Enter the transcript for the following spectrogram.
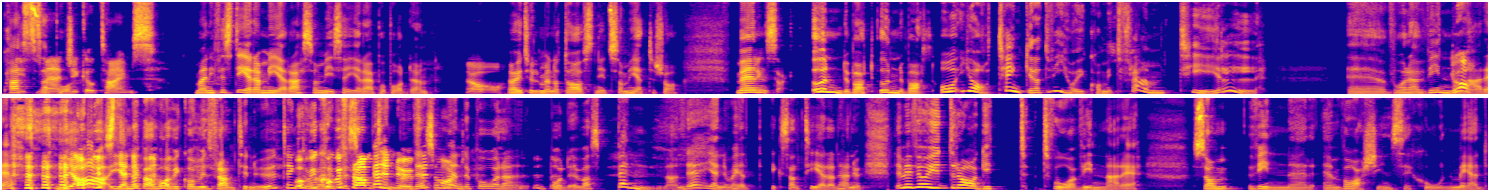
It's passa på. magical times. Manifestera mera som vi säger här på podden. Ja, Jag har ju till och med något avsnitt som heter så. Men exakt. underbart, underbart! Och jag tänker att vi har ju kommit fram till eh, våra vinnare. Ja, det. Jenny bara, vad har vi kommit fram till nu? Tänkte, Vad vi kommit fram till nu för som smart? händer på våra podd? Vad spännande! Jenny var helt exalterad här nu. Nej, men vi har ju dragit två vinnare som vinner en varsin session med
